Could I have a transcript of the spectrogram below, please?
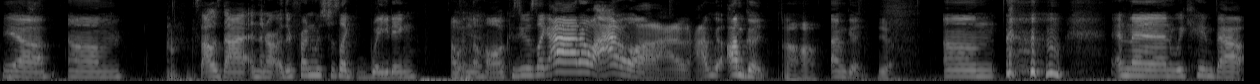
yeah. Um, so that was that, and then our other friend was just like waiting out in the hall because he was like, I don't, I don't, I don't, I'm, I'm good. uh huh. I'm good. Yeah. Um, and then we came back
